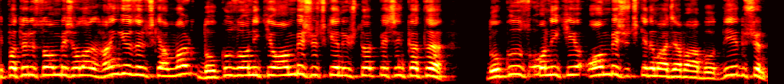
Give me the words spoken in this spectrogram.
hipotenüs 15 olan hangi özel üçgen var? 9, 12, 15 üçgeni 3, 4, 5'in katı. 9, 12, 15 üçgeni mi acaba bu diye düşün.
